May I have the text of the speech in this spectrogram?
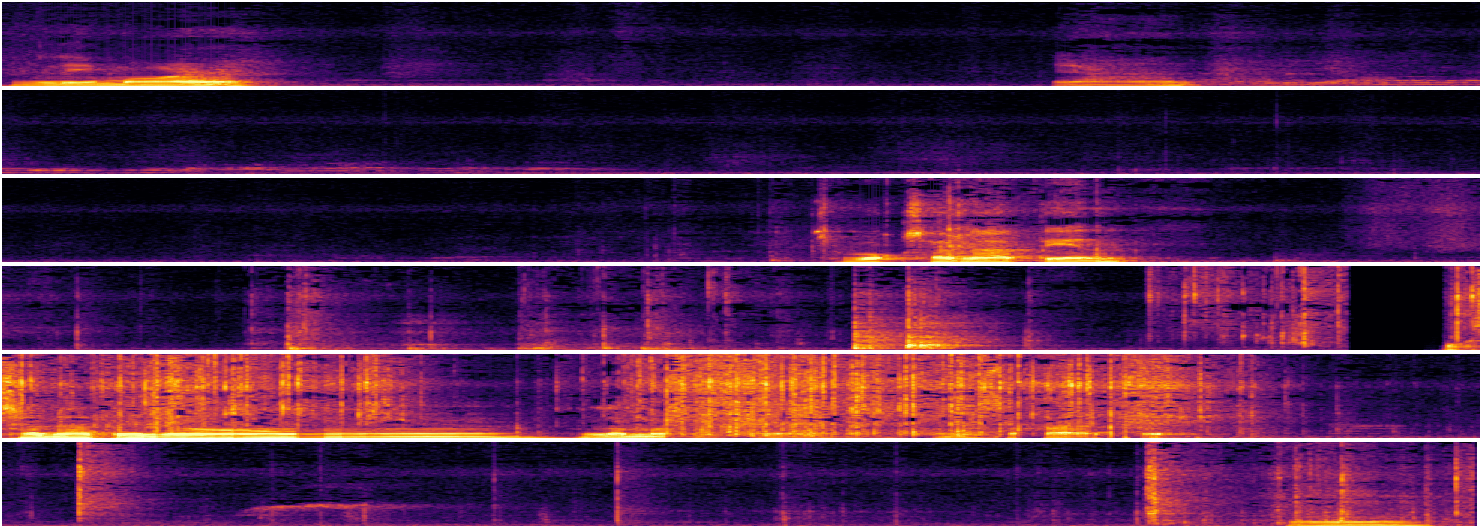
Glamour. Yan. So, buksan natin. Buksan natin yung laman yung sa karte. Hmm.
